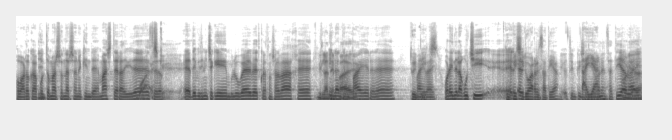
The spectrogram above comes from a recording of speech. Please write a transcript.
jo bardoka Paul Thomas Andersonekin de Master, adibidez, es edo que- eh, David Lynchekin Blue Velvet, Corazón Salvaje, Inland Empire. ere... Twin bai, Peaks. Bai. Orain dela gutxi... eh, Twin Peaks er- hirugarren zatia. Twin Peaks Diane. hirugarren zatia, bai.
